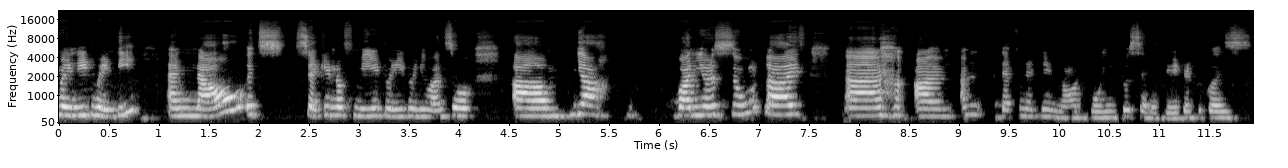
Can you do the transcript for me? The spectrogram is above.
2020, and now it's 2nd of May, 2021. So, um, yeah, one year soon, guys. Uh, I'm I'm definitely not going to celebrate it because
